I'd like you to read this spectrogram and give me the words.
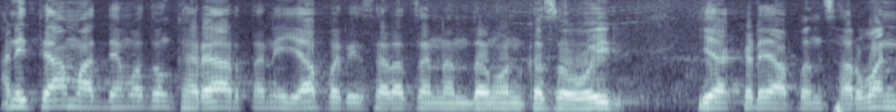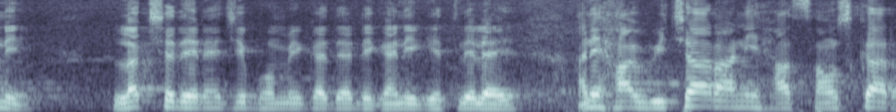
आणि त्या माध्यमातून खऱ्या अर्थाने या परिसराचं नंदनवन कसं होईल याकडे आपण सर्वांनी लक्ष देण्याची भूमिका त्या ठिकाणी घेतलेली आहे. आणि हा विचार आणि हा संस्कार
